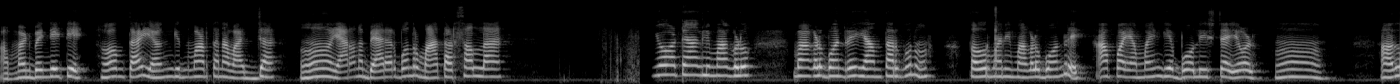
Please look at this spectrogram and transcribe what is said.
ಅಮ್ಮನ ಬೆಂದೈತೆ ತಾಯಿ, ಹೆಂಗ್ ಇದ್ ಮಾಡ್ತಾನ ಅಜ್ಜ? ಹ್ಮ್, ಯಾರನ ಬೇರೆ ಬಂದ್ರು ಮಾತಾಡ್ಸಲ್ಲ. ಯೋಟೆ ಆಗ್ಲಿ ಮಗಳು ಮಗಳು ಬಂದ್ರೆ ಎಂತರ್ಗುನು? ತವ್ರ ಮನೆ ಮಗಳು ಬಂದ್ರೆ, ಅಪ್ಪ, ಅಮ್ಮಂಗೆ ಬೋಲಿ ಇಷ್ಟ ಹೇಳು ಹ್ಮ್. ಅದು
